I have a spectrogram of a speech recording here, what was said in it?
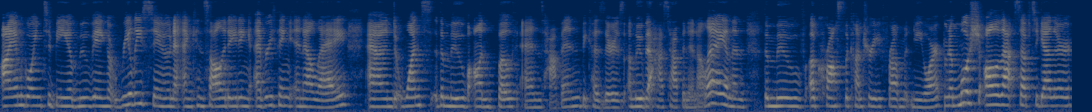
I am going to be moving really soon and consolidating everything in LA. And once the move on both ends happen, because there's a move that has to happen in LA and then the move across the country from New York, I'm gonna mush all of that stuff together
